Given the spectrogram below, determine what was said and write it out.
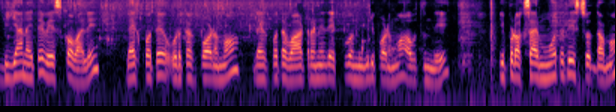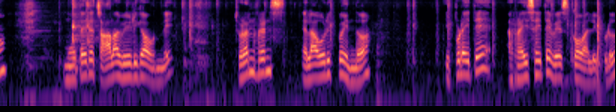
బియ్యానైతే వేసుకోవాలి. లేకపోతే ఉడకకపోవడమో, లేకపోతే వాటర్ అనేది ఎక్కువ మిగిలిపోవడమో అవుతుంది. ఇప్పుడు ఒకసారి మూత తీసి చూద్దాము. మూత అయితే చాలా వేడిగా ఉంది. చూడండి ఫ్రెండ్స్ ఎలా ఉడికిపోయిందో. ఇప్పుడైతే రైస్ అయితే వేసుకోవాలి ఇప్పుడు.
